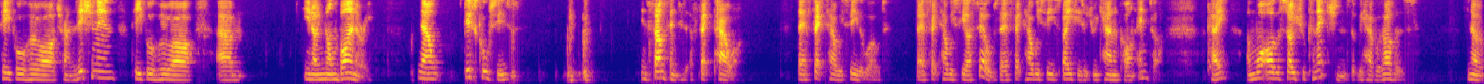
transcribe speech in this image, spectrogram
people who are transitioning, people who are, um, you know, non-binary. Now, discourses, in some senses, affect power. They affect how we see the world. They affect how we see ourselves. They affect how we see spaces which we can and can't enter. Okay? And what are the social connections that we have with others? You know,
